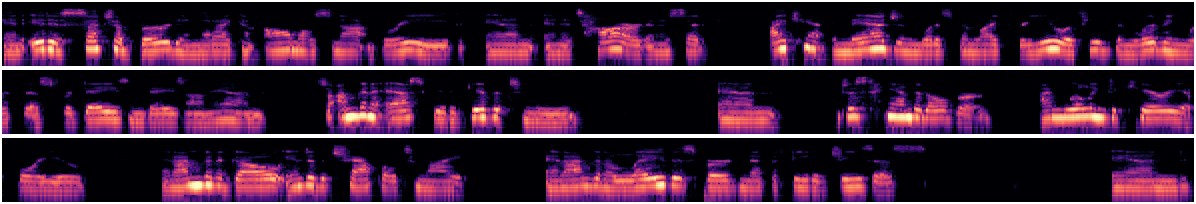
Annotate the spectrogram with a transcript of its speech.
and it is such a burden that I can almost not breathe and and it's hard and I said I can't imagine what it's been like for you if you've been living with this for days and days on end. So I'm going to ask you to give it to me and just hand it over. I'm willing to carry it for you. And I'm going to go into the chapel tonight and I'm going to lay this burden at the feet of Jesus. and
